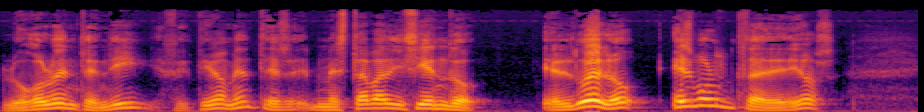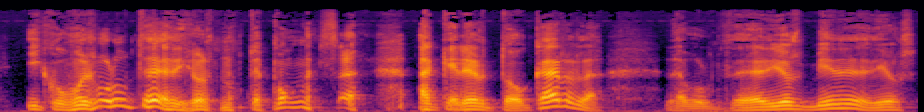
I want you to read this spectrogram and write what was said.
luego lo entendí, efectivamente, me estaba diciendo, el duelo es voluntad de Dios, y como es voluntad de Dios, no te pongas a querer tocarla, la voluntad de Dios viene de Dios.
